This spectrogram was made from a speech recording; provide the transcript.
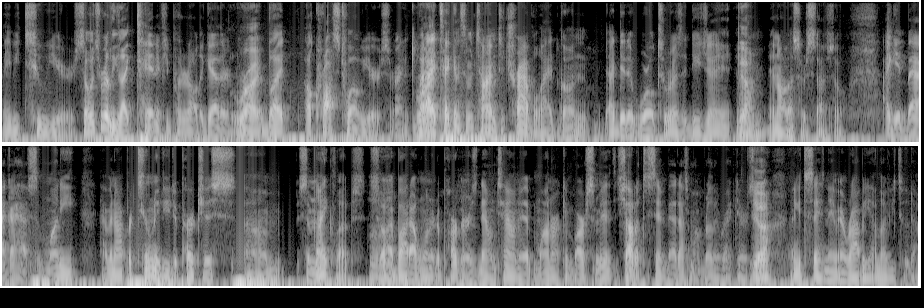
maybe two years. So it's really like ten if you put it all together Right. but across 12 years, right? But Right. I'd taken some time to travel. I had gone, I did a world tour as a DJ um, Yeah. and all that sort of stuff. So I get back, I have some money, have an opportunity to purchase um, some nightclubs. So Mm-hmm. I bought out one of the partners downtown at Monarch and Bar Smith. Shout out to Sinbad, that's my brother right there. Too. Yeah. I get to say his name. And Robbie, I love you too, dog.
